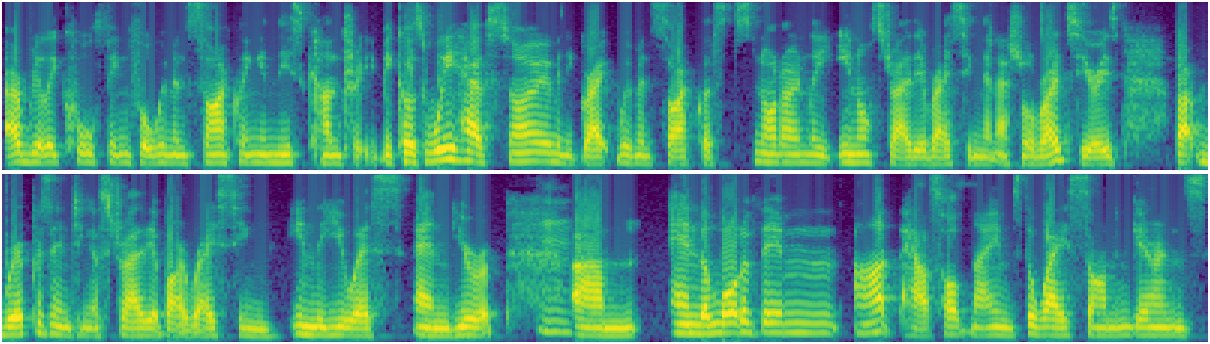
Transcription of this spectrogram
a really cool thing for women cycling in this country because we have so many great women cyclists, not only in Australia racing the National Road Series, but representing Australia by racing in the US and Europe. Mm. Um, and a lot of them aren't household names the way Simon Gerrans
